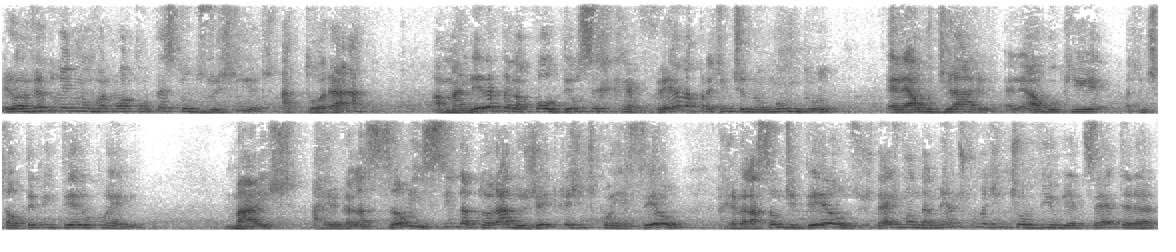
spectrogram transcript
Ele é um evento que não, não acontece todos os dias. A Torá, a maneira pela qual Deus se revela para a gente no mundo, ela é algo diário. Ela é algo que a gente está o tempo inteiro com ele. Mas a revelação em si da Torá, do jeito que a gente conheceu, a revelação de Deus, os dez mandamentos, como a gente ouviu e etc.,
